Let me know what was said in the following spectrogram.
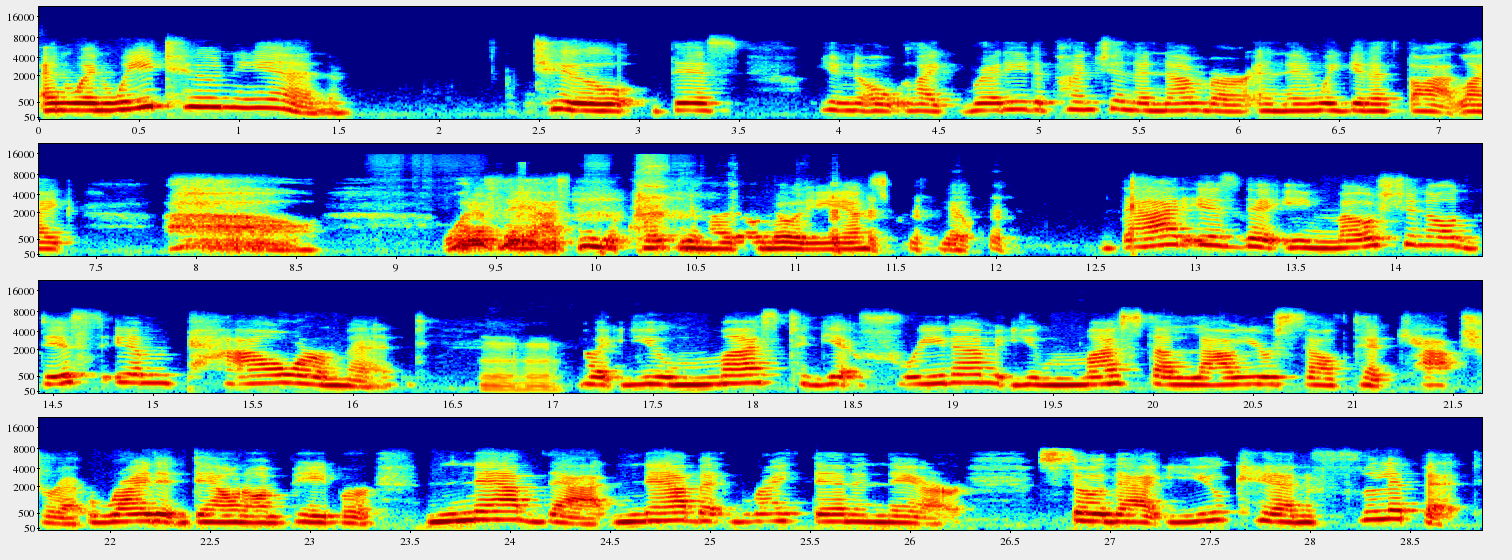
And when we tune in to this, you know, like ready to punch in a number, and then we get a thought like, oh, what if they ask me a question I don't know the answer to? That is the emotional disempowerment Mm-hmm. But you must, to get freedom, you must allow yourself to capture it, write it down on paper, nab that, nab it right then and there, so that you can flip it.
